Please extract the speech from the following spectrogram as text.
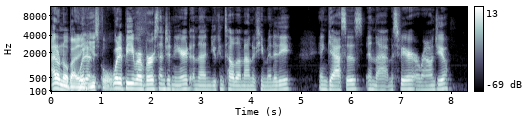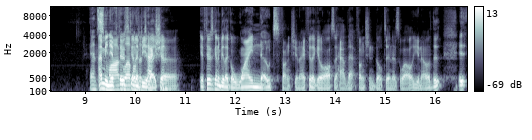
I don't know about any Would it- useful. Would it be reverse engineered and then you can tell the amount of humidity and gases in the atmosphere around you? And I mean, if there's gonna be like a if there's gonna be like a wine notes function, I feel like it'll also have that function built in as well. You know, the it,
